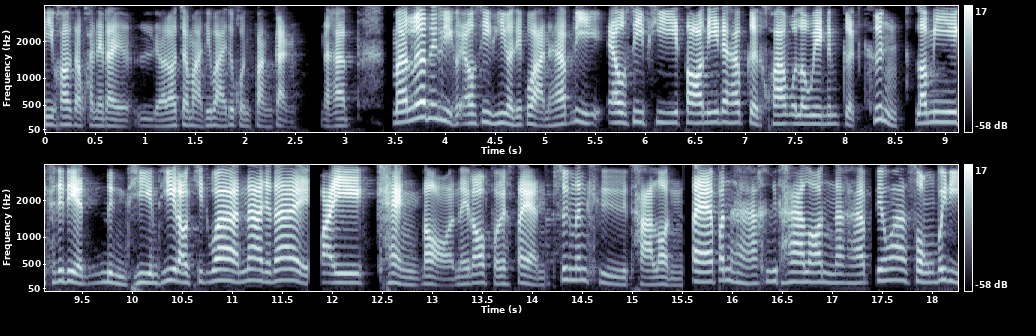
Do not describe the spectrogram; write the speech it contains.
มีความสำคัญในใดเดี๋ยวเราจะมาอธิบายทุกคนฟังกันนะครับ มาเริ่มในลีกของ LCP ก่อนดีกว่านะครับลีก LCP ตอนนี้นะครับ เกิดความโอลเวงกันเกิดขึ้น เรามีคนดิเดตหนึ่งทีมที่เราคิดว่าน่าจะได้ ไปแข่งต่อในรอบ First Stand ซึ่งนั่นคือทารอน แต่ปัญหาคือทารอนนะครับ เรียกว่าทรงไม่ดี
